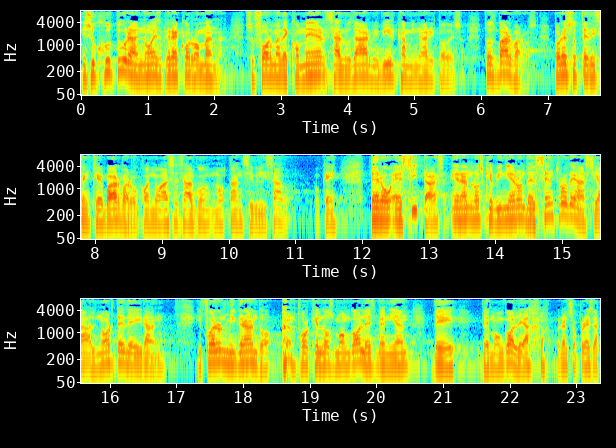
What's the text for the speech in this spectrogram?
y su cultura no es greco-romana, su forma de comer, saludar, vivir, caminar y todo eso. Entonces, bárbaros. Por eso te dicen que bárbaro cuando haces algo no tan civilizado. ¿okay? Pero escitas eran los que vinieron del centro de Asia al norte de Irán y fueron migrando porque los mongoles venían de de Mongolia, gran sorpresa.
